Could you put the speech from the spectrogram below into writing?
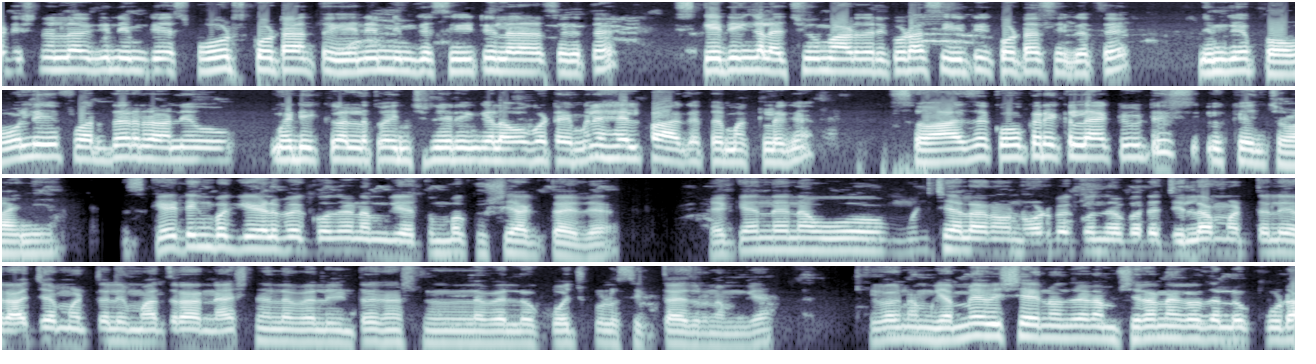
ಅಡಿಷ್ನಲ್ ಆಗಿ ನಿಮಗೆ ಸ್ಪೋರ್ಟ್ಸ್ ಕೋಟಾ ಅಂತ ಏನೇನು ನಿಮಗೆ ಸಿ ಟಿ ಸಿಗುತ್ತೆ ಸ್ಕೇಟಿಂಗಲ್ಲಿ ಅಚೀವ್ ಮಾಡಿದ್ರೆ ಕೂಡ ಸಿ ಟಿ ಕೋಟಾ ಸಿಗುತ್ತೆ. ನಿಮಗೆ ಪ್ರಾಬಲಿ ಫರ್ದರ್ ನೀವು ಮೆಡಿಕಲ್ ಅಥವಾ ಇಂಜಿನಿಯರಿಂಗ್ ಎಲ್ಲ ಹೋಗೋ ಟೈಮಲ್ಲಿ ಹೆಲ್ಪ್ ಆಗುತ್ತೆ ಮಕ್ಕಳಿಗೆ so as a cocurricular activities you can join skating ಬಗ್ಗೆ ಹೇಳಬೇಕು ಅಂದ್ರೆ ನಮಗೆ ತುಂಬಾ ಖುಷಿ ಆಗ್ತಾ ಇದೆ. ಯಾಕೆಂದ್ರೆ ನಾವು ಮುಂಚೆ ಎಲ್ಲ ನಾವು ನೋಡಬೇಕು ಅಂದ್ರೆ ಬರೀ ಜಿಲ್ಲಾ ಮಟ್ಟದಲ್ಲಿ, ರಾಜ್ಯ ಮಟ್ಟದಲ್ಲಿ ಮಾತ್ರ ನ್ಯಾಷನಲ್ ಲೆವೆಲ್ ಇಂಟರ್ನ್ಯಾಷನಲ್ ಲೆವೆಲ್ ಕೋಚ್ಗಳು ಸಿಗ್ತಾ ಇದ್ರು ನಮಗೆ. ಇವಾಗ ನಮ್ಗೆ ಹೆಮ್ಮೆ ವಿಷಯ ಏನು ಅಂದ್ರೆ ನಮ್ಮ ಶಿರಾನಗರದಲ್ಲೂ ಕೂಡ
